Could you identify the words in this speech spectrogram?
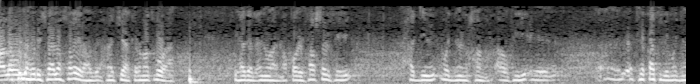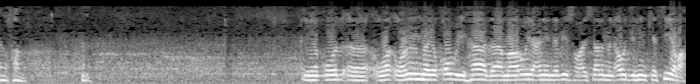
قال له رسالة صغيرة أبي أحمد شاكر مطبوعة بهذا العنوان. أقول الفصل في حد مدمن الخمر أو في في قتل مدمن الخمر. يقول آه، ومما يقوي هذا ما روي عن النبي صلى الله عليه وسلم من أوجه كثيرة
